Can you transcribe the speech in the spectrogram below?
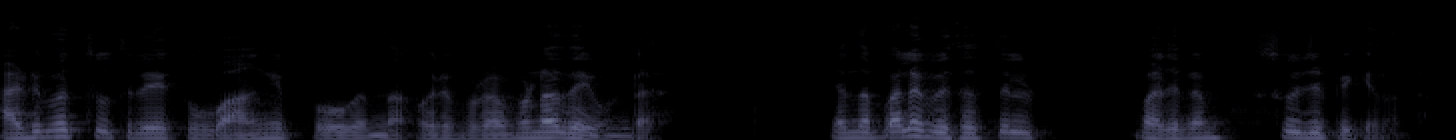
അടിമത്വത്തിലേക്ക് വാങ്ങിപ്പോകുന്ന ഒരു പ്രവണതയുണ്ട് എന്ന് പല വിധത്തിൽ വചനം സൂചിപ്പിക്കുന്നുണ്ട്.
